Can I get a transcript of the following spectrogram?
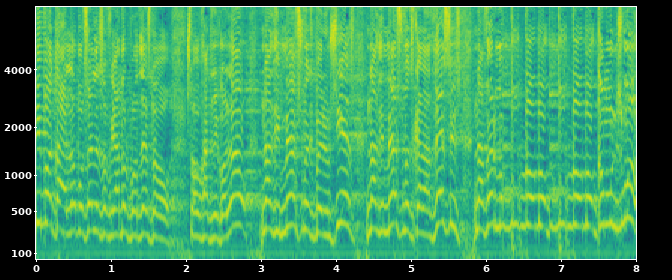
Τίποτα άλλο. Όπως έλεγε ο Φιαδόρ προχθέ στο, στο Χατζηνικολάου, να δημεύσουμε τις περιουσίες, να δημεύσουμε τις καταθέσεις, να φέρουμε κομμουνισμό.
